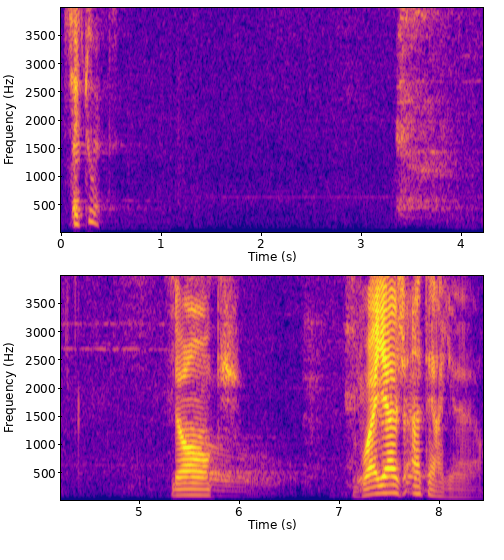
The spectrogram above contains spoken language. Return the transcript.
C'est tout. Donc, Voyage intérieur.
